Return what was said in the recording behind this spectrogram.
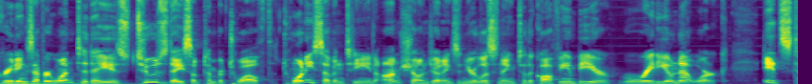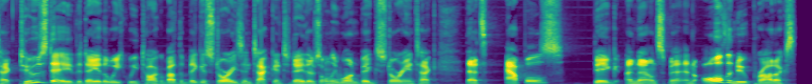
Greetings, everyone. Today is Tuesday, September 12th, 2017. I'm Sean Jennings, and you're listening to the Coffee and Beer Radio Network. It's Tech Tuesday, the day of the week we talk about the biggest stories in tech, and today there's only one big story in tech that's Apple's big announcement and all the new products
